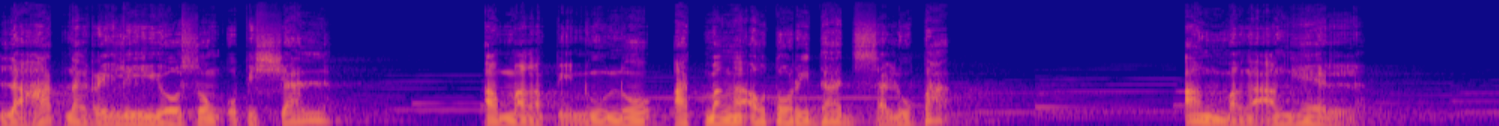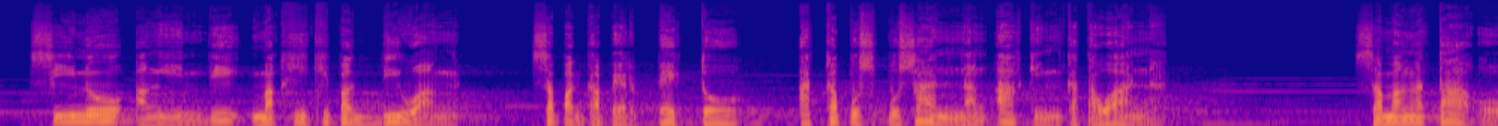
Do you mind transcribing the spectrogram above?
Lahat ng relihiyosong opisyal? Ang mga pinuno at mga autoridad sa lupa? Ang mga anghel? Sino ang hindi makikipagdiwang sa pagkaperpekto at kapuspusan ng aking katawan? Sa mga tao,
